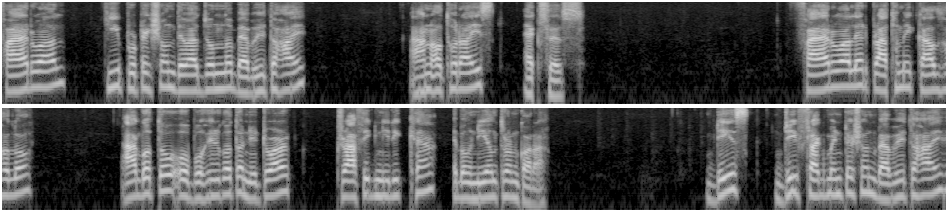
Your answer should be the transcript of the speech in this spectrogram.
ফায়ারওয়াল কি প্রোটেকশন দেওয়ার জন্য ব্যবহৃত হয়। আনঅথরাইজড অ্যাক্সেস ফায়ারওয়ালের প্রাথমিক কাজ হল আগত ও বহির্গত নেটওয়ার্ক ট্রাফিক নিরীক্ষা এবং নিয়ন্ত্রণ করা। ডিস্ক ডিফ্র্যাগমেন্টেশন ব্যবহৃত হয়।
